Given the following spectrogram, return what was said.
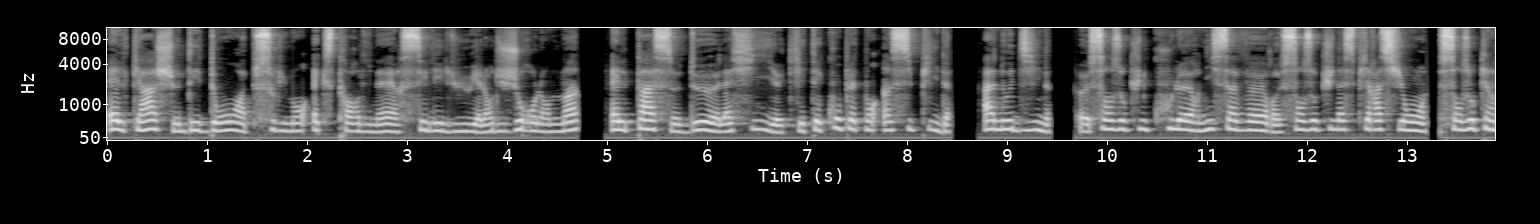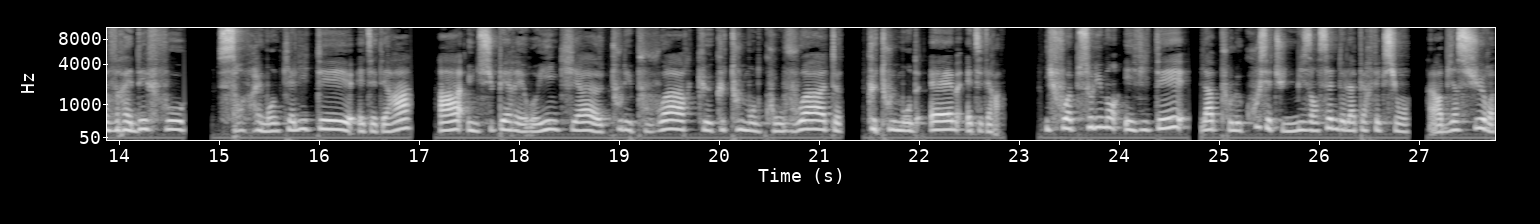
elle cache des dons absolument extraordinaires, c'est l'élu, et alors du jour au lendemain, elle passe de la fille qui était complètement insipide, anodine, euh, sans aucune couleur ni saveur, sans aucune aspiration, sans aucun vrai défaut, sans vraiment de qualité, etc., à une super héroïne qui a euh, tous les pouvoirs, que, tout le monde convoite, que tout le monde aime, etc. Il faut absolument éviter, là pour le coup c'est une mise en scène de la perfection. Alors bien sûr,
